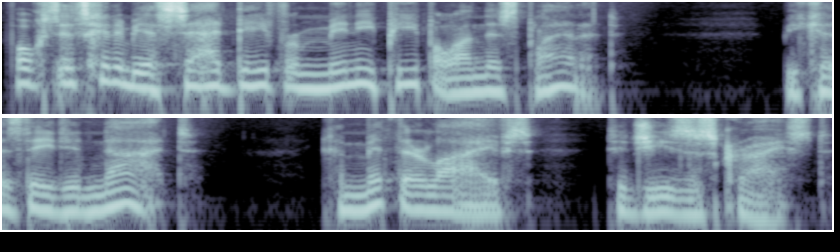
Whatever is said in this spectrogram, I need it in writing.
Folks, it's going to be a sad day for many people on this planet because they did not commit their lives to Jesus Christ.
